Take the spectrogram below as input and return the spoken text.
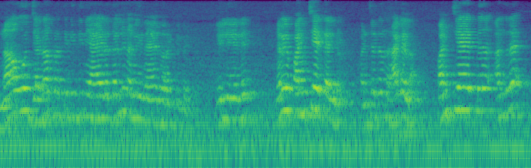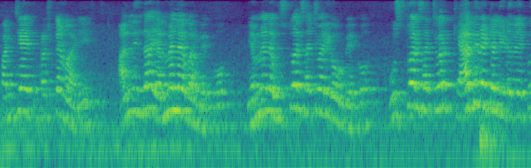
ನಾವು ಜನಪ್ರತಿನಿಧಿ ನ್ಯಾಯಾಲಯದಲ್ಲಿ ನಮಗೆ ನ್ಯಾಯ ದೊರಕಬೇಕು. ಎಲ್ಲಿ ಹೇಳಿ ನಮಗೆ ಪಂಚಾಯತ್ ಅಲ್ಲಿ. ಪಂಚಾಯತ್ ಅಂದ್ರೆ ಹಾಗೆಲ್ಲ. ಪಂಚಾಯತ್ ಅಂದ್ರೆ ಪಂಚಾಯತ್ ಪ್ರಶ್ನೆ ಮಾಡಿ, ಅಲ್ಲಿಂದ ಎಂ ಎಲ್ ಎ ಬರಬೇಕು ಎಂ ಎಲ್ ಎ ಉಸ್ತುವಾರಿ ಸಚಿವರಿಗೆ ಹೋಗ್ಬೇಕು, ಉಸ್ತುವಾರಿ ಸಚಿವರು ಕ್ಯಾಬಿನೆಟ್ ಅಲ್ಲಿ ಇಡಬೇಕು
